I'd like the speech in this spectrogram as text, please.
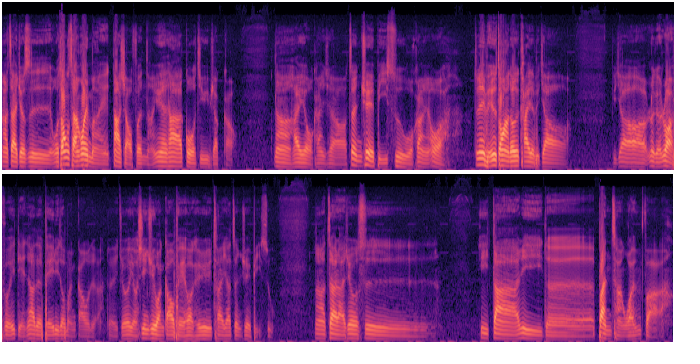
那再就是我通常会买大小分呐，因为它过几率比较高。那还有我看一下啊，正确比数我看哇。这些比数通常都是开的比较比较那个 rough 一点，它的赔率都蛮高的。对，就有兴趣玩高赔的话，可以去猜一下正确比数。那再来就是意大利的半场玩法。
